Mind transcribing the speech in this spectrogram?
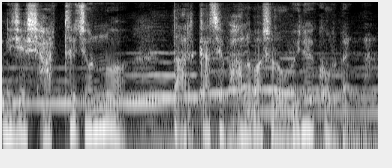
নিজের স্বার্থের জন্য তার কাছে ভালোবাসার অভিনয় করবেন না।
